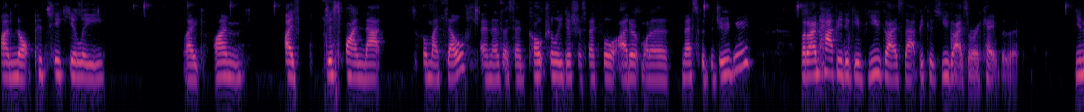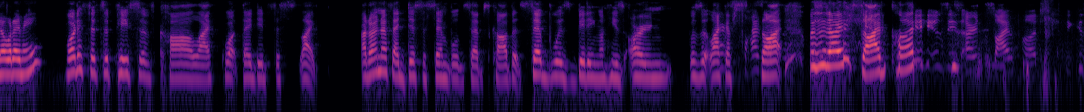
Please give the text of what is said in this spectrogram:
I'm not particularly like I'm I just find that for myself and as I said culturally disrespectful. I don't want to mess with the juju, but I'm happy to give you guys that because you guys are okay with it. You know what I mean? What if it's a piece of car like what they did for like I don't know if they disassembled Seb's car, but Seb was bidding on his own. Was it like a side? side was it own side pod? it was his own side pod because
